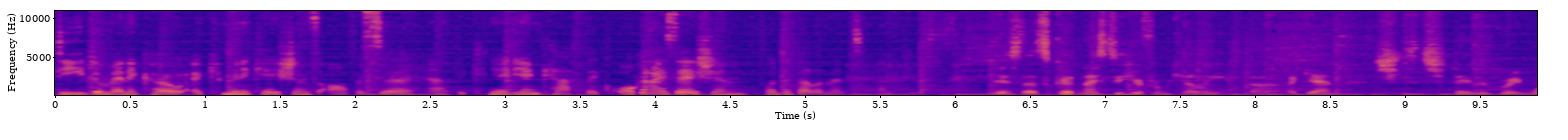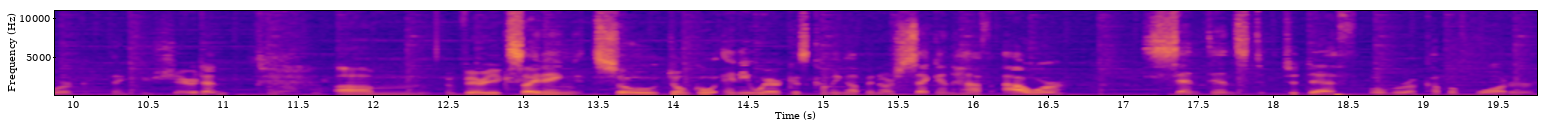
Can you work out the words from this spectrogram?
Di Domenico, a communications officer at the Canadian Catholic Organization for Development and Peace. Yes, that's good. Nice to hear from Kelly uh, again. She's, she did great work. Thank you, Sheridan. Um, very exciting. So don't go anywhere because coming up in our second half hour, sentenced to death over a cup of water,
